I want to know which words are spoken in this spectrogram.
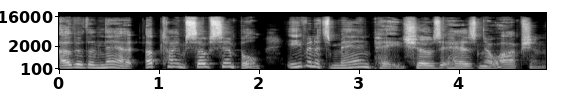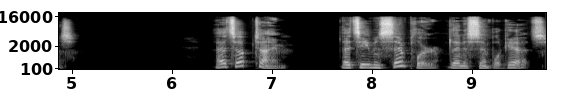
Other than that, uptime's so simple, even its man page shows it has no options. That's uptime. That's even simpler than a simple gets.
